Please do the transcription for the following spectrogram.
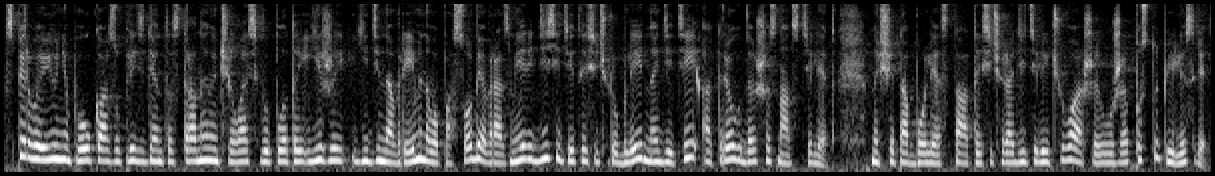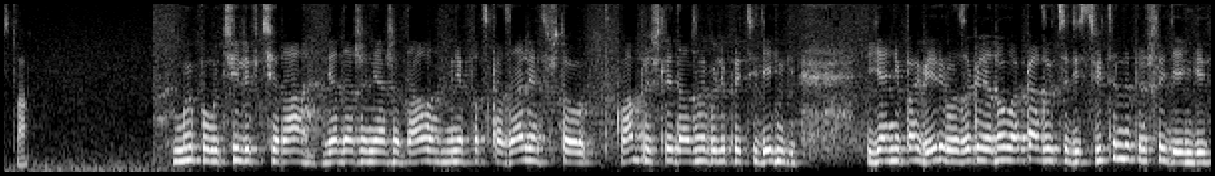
С 1 июня по указу президента страны началась выплата ежеединовременного пособия в размере 10 тысяч рублей на детей от 3 до 16 лет. На счета более 100 тысяч родителей Чувашии уже поступили средства. Мы получили вчера. Я даже не ожидала. Мне подсказали, что к вам пришли, должны были прийти деньги. Я не поверила, заглянула. Оказывается, действительно пришли деньги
